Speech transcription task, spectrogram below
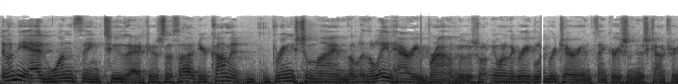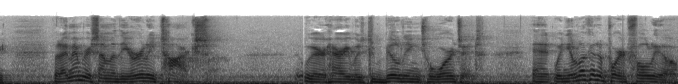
Let me add one thing to that because the thought your comment brings to mind the, the, late Harry Browne, who was one of the great libertarian thinkers in this country. But I remember some of the early talks where Harry was building towards it. And when you look at a portfolio,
